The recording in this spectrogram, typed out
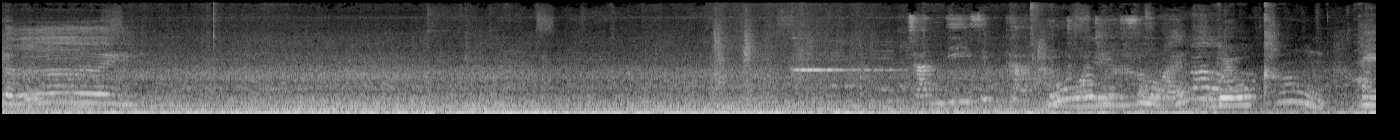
เลยชั้น20ค่ะสวยมาก Welcome มี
